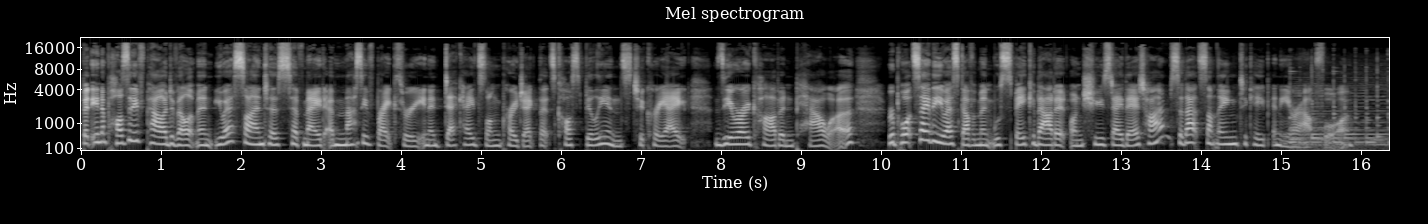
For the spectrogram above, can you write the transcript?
But in a positive power development, US scientists have made a massive breakthrough in a decades long project that's cost billions to create zero carbon power. Reports say the US government will speak about it on Tuesday their time, so that's something to keep an ear out for.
